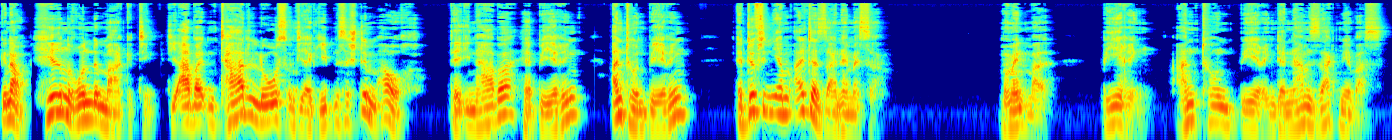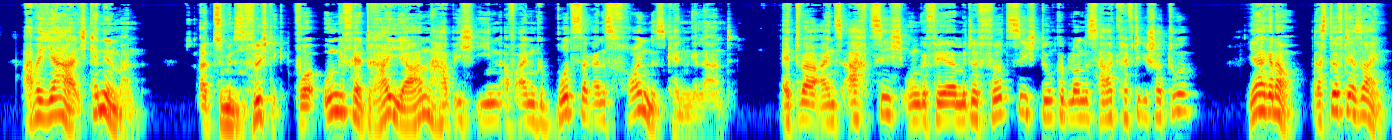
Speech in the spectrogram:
Genau, Hirnrunde Marketing. Die arbeiten tadellos und die Ergebnisse stimmen auch. Der Inhaber, Herr Behring, Anton Behring, er dürfte in Ihrem Alter sein, Herr Messer. Moment mal. Behring. Anton Behring. Der Name sagt mir was. Aber ja, ich kenne den Mann. Äh, zumindest flüchtig. Vor ungefähr drei Jahren habe ich ihn auf einem Geburtstag eines Freundes kennengelernt. Etwa 1,80, ungefähr Mitte 40, dunkelblondes Haar, kräftige Statur? Ja, genau, das dürfte er sein.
